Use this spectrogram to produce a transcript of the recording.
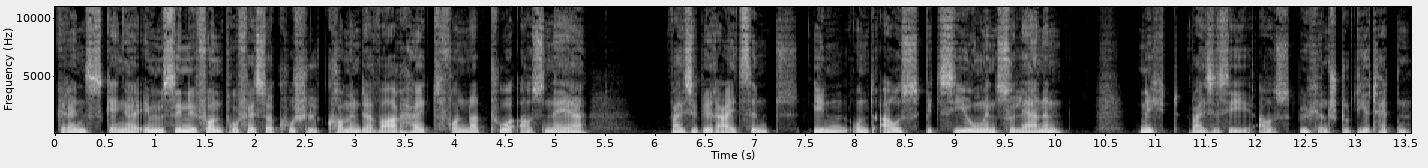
Grenzgänger im Sinne von Professor Kuschel kommen der Wahrheit von Natur aus näher, weil sie bereit sind, in und aus Beziehungen zu lernen, nicht weil sie sie aus Büchern studiert hätten.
